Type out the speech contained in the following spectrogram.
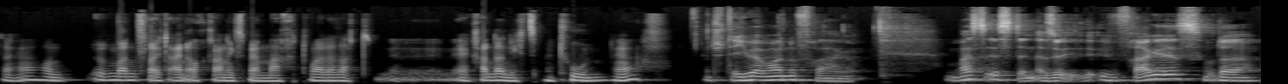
Ja, und irgendwann vielleicht einen auch gar nichts mehr macht, weil er sagt, äh, er kann da nichts mehr tun. Ja. Jetzt stelle ich mir mal eine Frage. Was ist denn, also die Frage ist, oder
